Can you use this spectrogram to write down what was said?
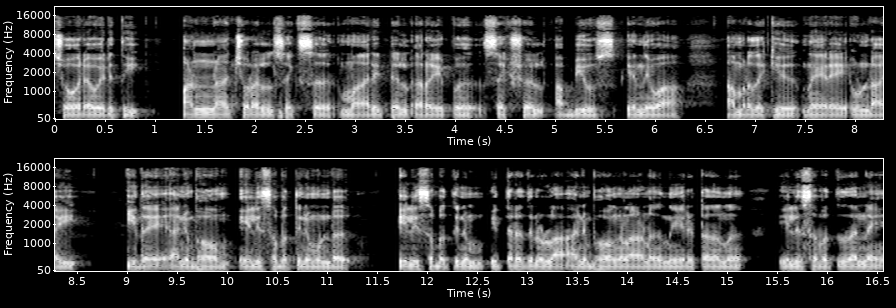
ചോര വരുത്തി. Unnatural sex marital rape sexual abuse എന്നിവ അമൃതയ്ക്ക് നേരെ ഉണ്ടായി. ഇതേ അനുഭവം എലിസബത്തിനുമുണ്ട്. എലിസബത്തിനും ഇത്തരത്തിലുള്ള അനുഭവങ്ങളാണ് നേരിട്ടതെന്ന് എലിസബത്ത് തന്നെ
